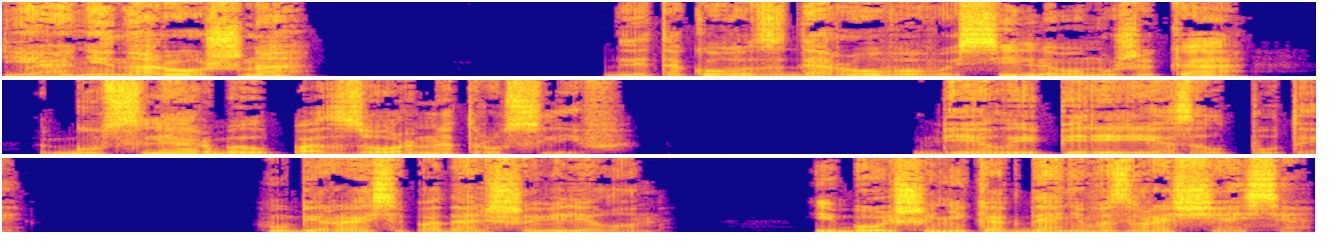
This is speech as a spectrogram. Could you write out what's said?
Я не нарочно!» Для такого здорового, сильного мужика гусляр был позорно труслив. Белый перерезал путы. «Убирайся подальше», — велел он, — «и больше никогда не возвращайся».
